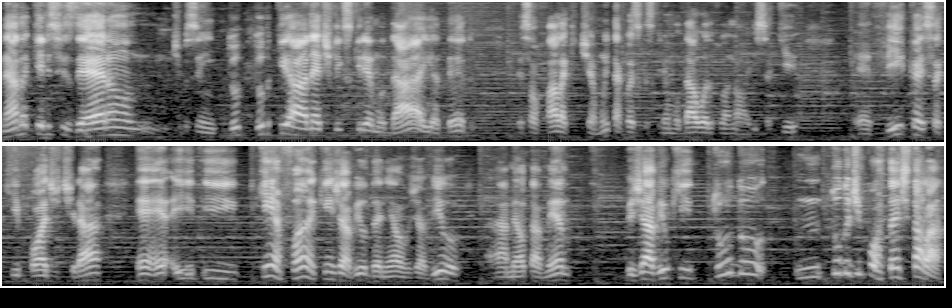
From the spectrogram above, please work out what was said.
nada que eles fizeram, tipo assim, tudo, tudo que a Netflix queria mudar, e até o pessoal fala que tinha muita coisa que eles queriam mudar, o Oda falou, não, isso aqui é, fica, isso aqui pode tirar. É, é, e, e quem é fã, quem já viu, o Daniel já viu, a Mel tá vendo, já viu que tudo, tudo de importante tá lá.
